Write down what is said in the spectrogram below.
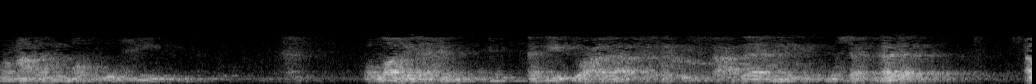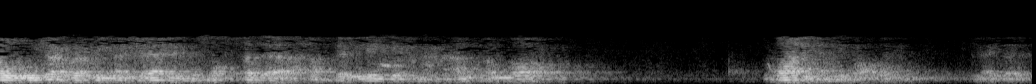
ومع المظلومين. والله لكن أبيت على أسف السعدان مسهدة أو مجرد الأجيال المصفدة أحب إلي من ألقى الله. ظالما لبعض العباد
